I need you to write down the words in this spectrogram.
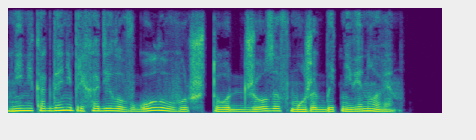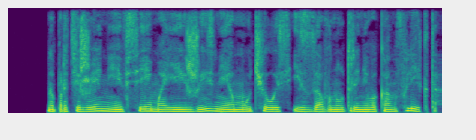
Мне никогда не приходило в голову, что Джозеф может быть невиновен. На протяжении всей моей жизни я мучилась из-за внутреннего конфликта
